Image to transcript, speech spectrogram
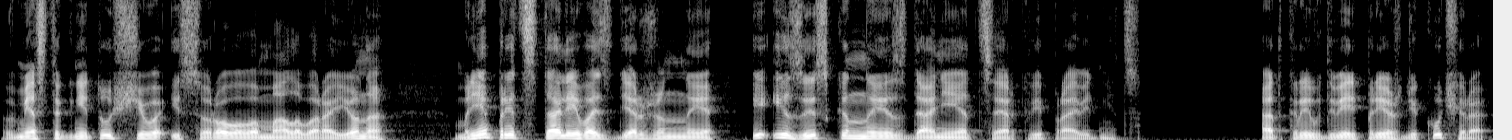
Вместо гнетущего и сурового малого района мне предстали воздержанные и изысканные здания церкви праведниц. Открыв дверь прежде кучера,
